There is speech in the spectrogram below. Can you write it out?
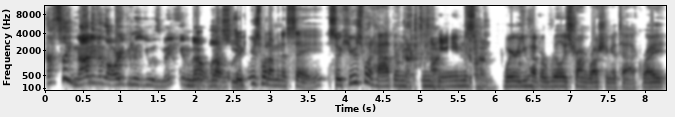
that's like not even the argument you was making No, no. So week. here's what I'm going to say. So here's what happens Okay, in fine. games where you have a really strong rushing attack, right?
